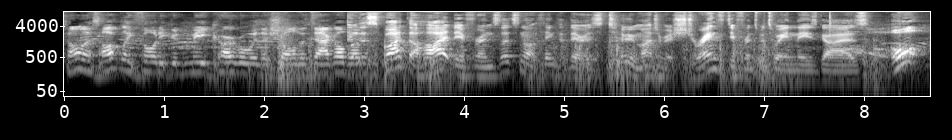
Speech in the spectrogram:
Thomas Hockley thought he could meet Kobra with a shoulder tackle, And but despite the height difference, let's not think that there is too much of a strength difference between these guys. oh,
